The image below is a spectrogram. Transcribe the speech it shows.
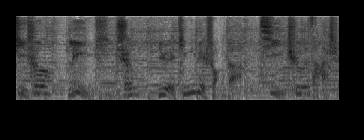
汽车立体声，越听越爽的汽车杂志。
